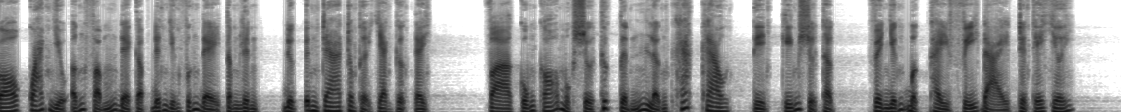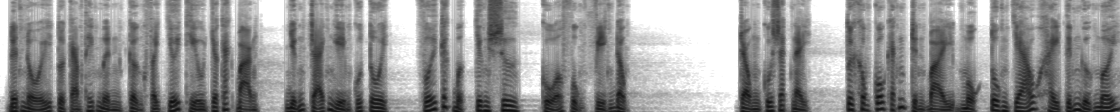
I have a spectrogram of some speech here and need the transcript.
Có quá nhiều ấn phẩm đề cập đến những vấn đề tâm linh được in ra trong thời gian gần đây. Và cũng có một sự thức tỉnh lẫn khát khao tìm kiếm sự thật về những bậc thầy vĩ đại trên thế giới. Đến nỗi tôi cảm thấy mình cần phải giới thiệu cho các bạn những trải nghiệm của tôi với các bậc chân sư của vùng viễn đông. Trong cuốn sách này, tôi không cố gắng trình bày một tôn giáo hay tín ngưỡng mới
